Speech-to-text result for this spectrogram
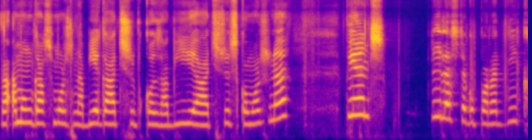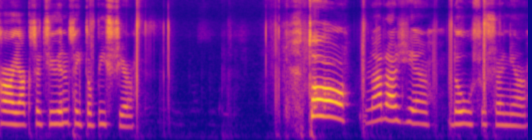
W Among Us można biegać, szybko zabijać, wszystko można. Więc tyle z tego poradnika. Jak chcecie więcej, to piszcie. To na razie do usłyszenia.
